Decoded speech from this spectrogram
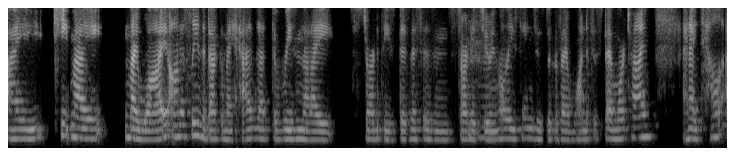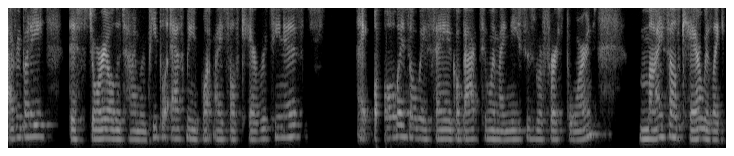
I keep my my why honestly in the back of my head that the reason that I started these businesses and started mm-hmm. doing all these things is because I wanted to spend more time. And I tell everybody this story all the time when people ask me what my self care routine is. I always, always say, I go back to when my nieces were first born my self care was like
